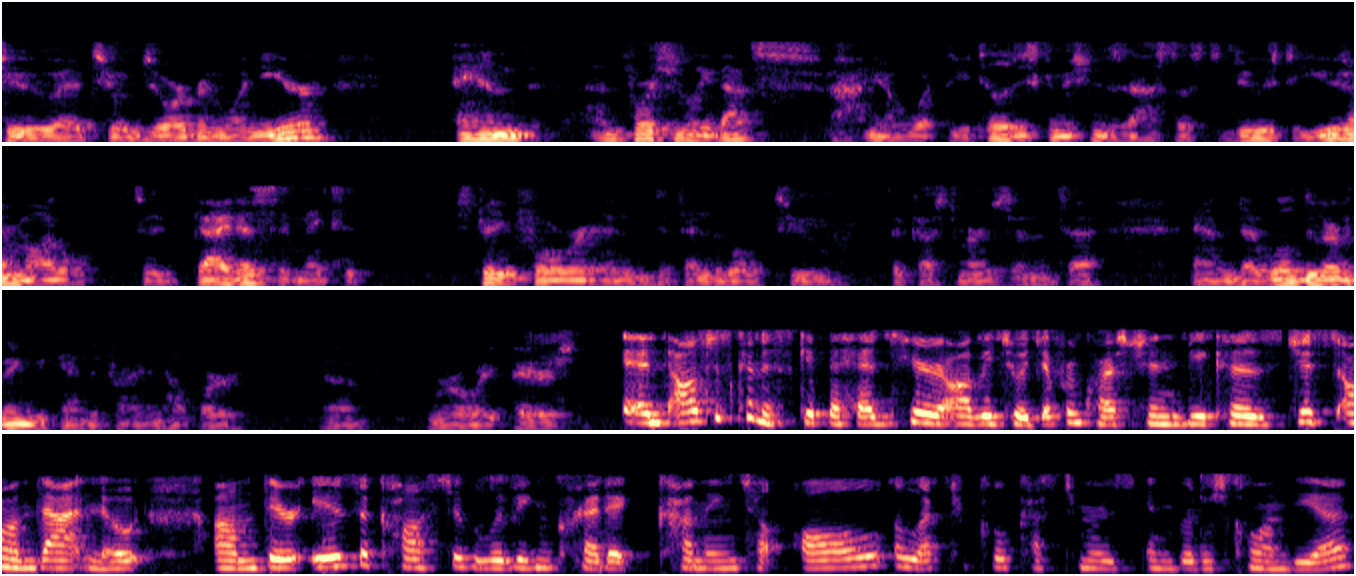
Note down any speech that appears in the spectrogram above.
to uh, to absorb in one year, and unfortunately that's you know what the utilities commission has asked us to do is to use our model to guide us. It makes it straightforward and defendable to the customers, and uh, and uh, we'll do everything we can to try and help our uh, rural ratepayers. And I'll just kind of skip ahead here, Avi, to a different question because just on that note, um, there is a cost of living credit coming to all electrical customers in British Columbia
